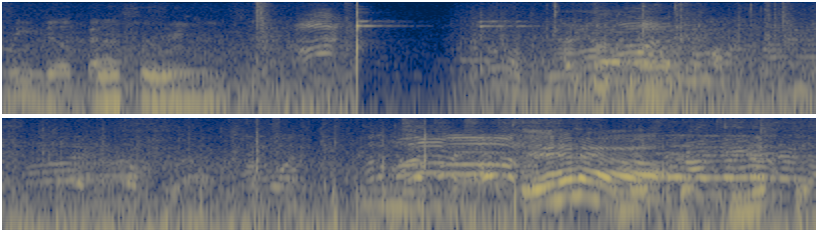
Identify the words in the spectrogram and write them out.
Cleaned up after. Referee. Yeah. You missed it.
